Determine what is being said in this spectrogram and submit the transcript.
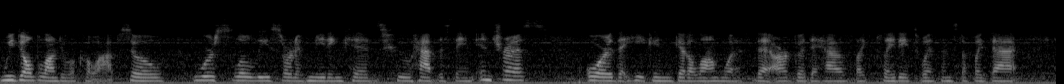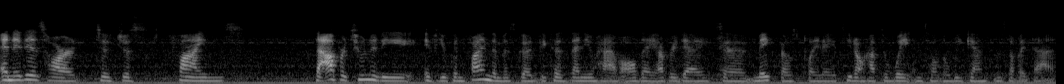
We don't belong to a co-op, so we're slowly sort of meeting kids who have the same interests or that he can get along with that are good to have like play dates with and stuff like that. And it is hard to just find the opportunity if you can find them is good because then you have all day every day to make those play dates. You don't have to wait until the weekends and stuff like that.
